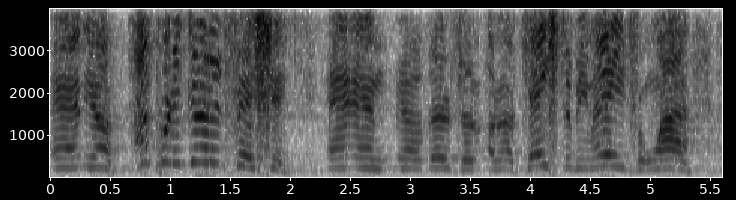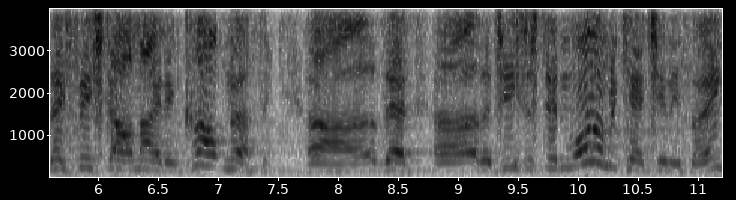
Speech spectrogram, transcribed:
And, you know, I'm pretty good at fishing. And, and you know, there's a, a, case to be made for why they fished all night and caught nothing. Uh, that uh, that Jesus didn't want them to catch anything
